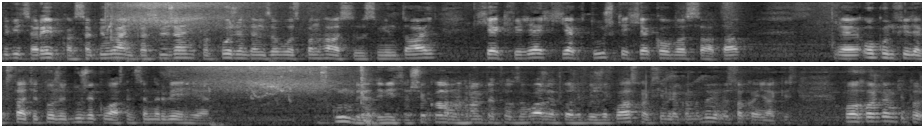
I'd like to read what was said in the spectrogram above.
Дивіться, рибка вся біленька, свіженька, кожен день завоз пангасус, мінтай, хек філе, хек тушки, хек ковбаса. Так? Е, Окунь філе, кстати, теж дуже класний, це Норвегія. Скумбрія, дивіться, шикарно, грам 500 заважує, теж дуже класно, всім рекомендую, висока якість. По охлажденки теж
